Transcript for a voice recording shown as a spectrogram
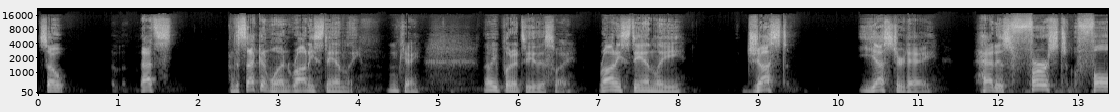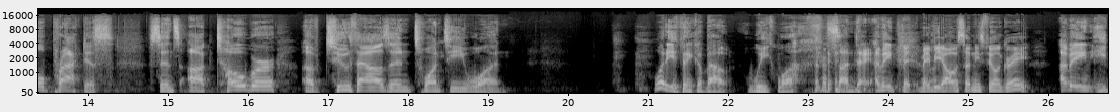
So that's the second one, Ronnie Stanley. Okay. Let me put it to you this way Ronnie Stanley just yesterday had his first full practice since October of 2021. What do you think about week one Sunday? I mean, maybe all of a sudden he's feeling great. I mean, he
